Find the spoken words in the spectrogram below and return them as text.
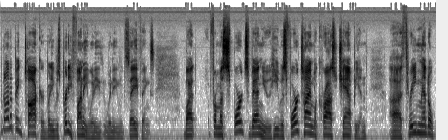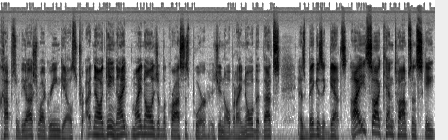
not a big talker, but he was pretty funny when he when he would say things. But from a sports venue, he was four-time lacrosse champion, uh, three medal cups with the Oshawa Green Gaels. Uh, Now, again, I my knowledge of lacrosse is poor, as you know, but I know that that's as big as it gets. I saw Ken Thompson skate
